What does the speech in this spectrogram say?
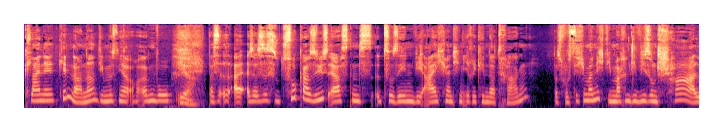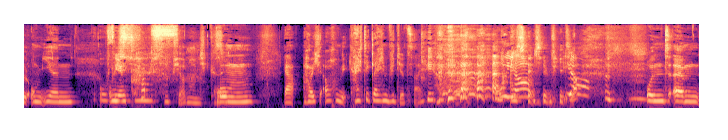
kleine Kinder, ne? Die müssen ja auch irgendwo. Ja. Das ist, also es ist so zuckersüß, erstens zu sehen, wie Eichhörnchen ihre Kinder tragen. Das wusste ich immer nicht. Die machen die wie so ein Schal um ihren, oh, um ihren süß. Kopf hab ich auch noch nicht gesehen. rum. Ja, habe ich auch. Kann ich dir gleich ein Video zeigen? Ja. Oh ja. ja. Und ähm,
